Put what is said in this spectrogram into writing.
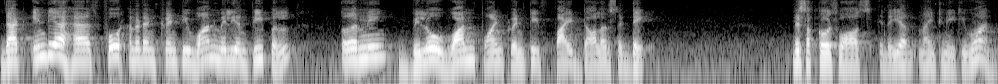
that India has 421 million people earning below $1.25 a day. This of course was in the year 1981.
